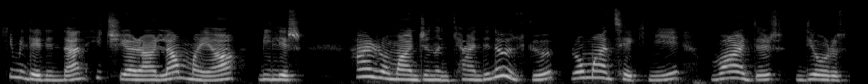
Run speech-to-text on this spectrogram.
kimilerinden hiç yararlanmayabilir. Her romancının kendine özgü roman tekniği vardır diyoruz.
